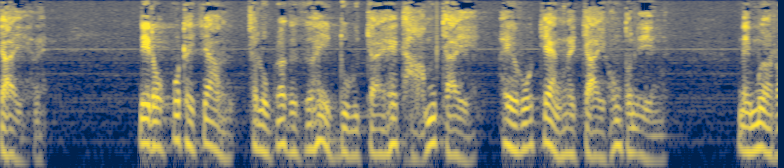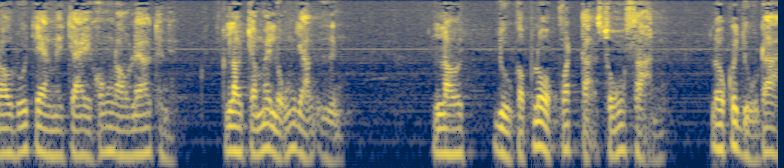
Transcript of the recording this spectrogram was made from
ใจนี่ นี่เราพุทธเจ้าสรุปแล้วก็คือให้ดูใจให้ถามใจ ให้รู้แจ้งในใจของตนเอง ในเมื่อเรารู้แจ้งในใจของเราแล้วเนี่ยเราจะไม่หลงอย่างอื่น เราอยู่กับโลกวัฏฏะสงสาร เราก็อยู่ได้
